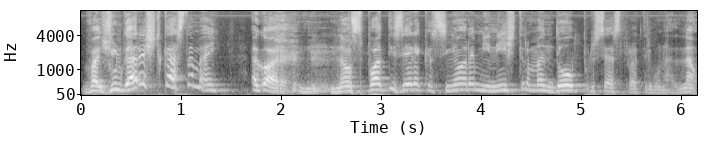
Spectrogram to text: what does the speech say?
vai julgar este caso também. Agora, não se pode dizer é que a senhora ministra mandou o processo para o tribunal. Não.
